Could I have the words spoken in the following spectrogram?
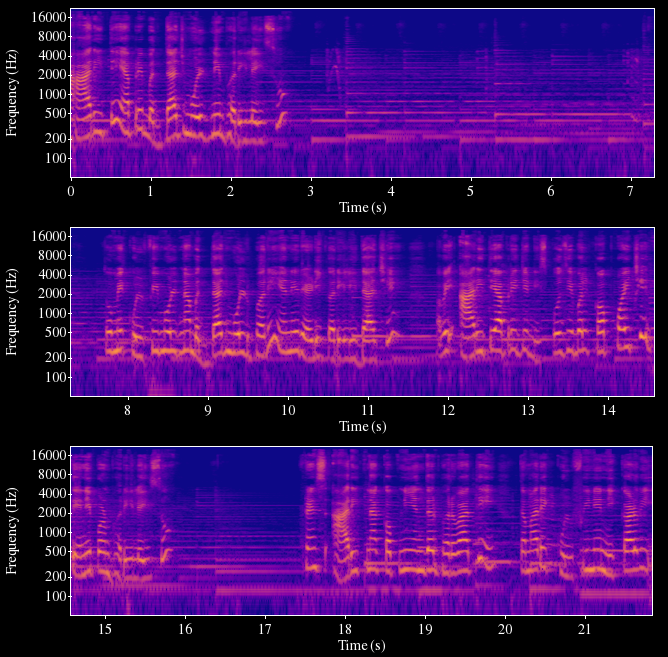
આ રીતે આપણે બધા જ મોલ્ડને ભરી લઈશું. તો મેં કુલ્ફી મોલ્ડના બધા જ મોલ્ડ ભરી અને રેડી કરી લીધા છે. હવે આ રીતે આપણે જે ડિસ્પોઝેબલ કપ હોય છે તેને પણ ભરી લઈશું. ફ્રેન્ડ્સ આ રીતના કપની અંદર ભરવાથી તમારે કુલ્ફીને નીકાળવી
